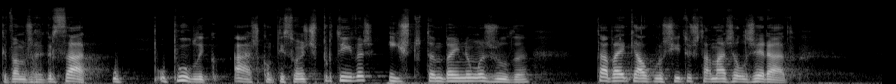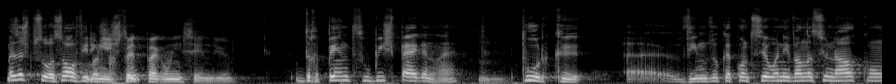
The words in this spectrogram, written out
que vamos regressar o, o público às competições desportivas, isto também não ajuda. Está bem que em alguns sítios está mais aligerado. Mas as pessoas ao ouvirem Mas, isto. De repente pega um incêndio. De repente o bicho pega, não é? Hum. Porque uh, vimos o que aconteceu a nível nacional com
